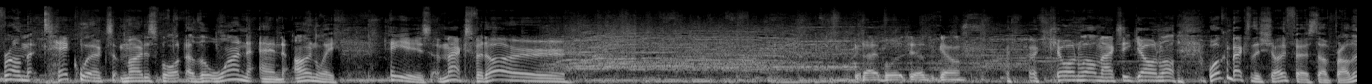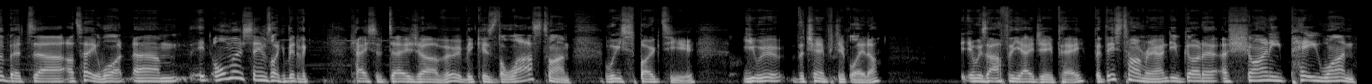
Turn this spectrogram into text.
from Tekworx Motorsport, the one and only. He is Max Vidau. day, boys. How's it going? going well, Maxie. Going well. Welcome back to the show, first off, brother. But uh, I'll tell you what, um, it almost seems like a bit of a case of deja vu because the last time we spoke to you, you were the championship leader. It was after the AGP, but this time around you've got a, a shiny P1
